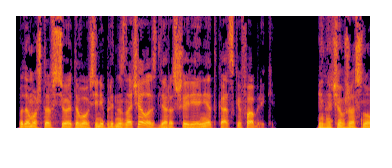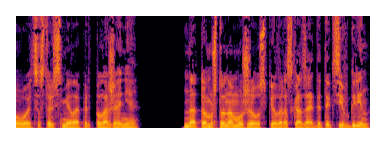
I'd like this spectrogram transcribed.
Потому что все это вовсе не предназначалось для расширения ткацкой фабрики. И на чем же основывается столь смелое предположение? На том, что нам уже успел рассказать детектив Грин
